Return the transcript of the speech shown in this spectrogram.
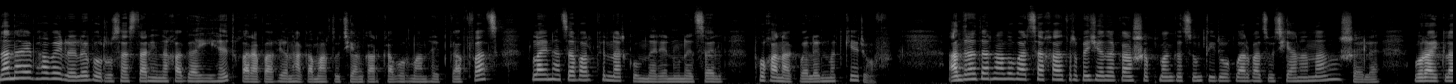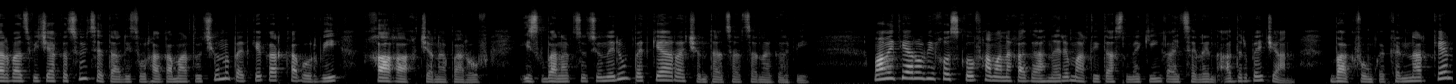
Նա նաև հավելել է, որ Ռուսաստանի նախագահի հետ Ղարաբաղյան հակամարտության կարգավորման հետ կապված լայնածավալ քննարկումներ են ունեցել, փոխանակվել են մտքերով։ Անդրադառնալով Արցախա-ադրբեջանական շփման գծում տիրող լարվածությանը նա նշել է, որ այդ լարված վիճակը ցույց է տալիս, որ հակամարտությունը պետք է կարգավորվի խաղաղ ճանապարհով, իսկ բանակցություններում պետք է առաջընթաց արձանագրվի։ Մամեդյարովի խոսքով համանախագահները մարտի 11-ին կայցելեն Ադրբեջան, Բաքվում կքննարկեն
